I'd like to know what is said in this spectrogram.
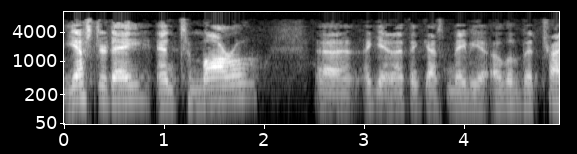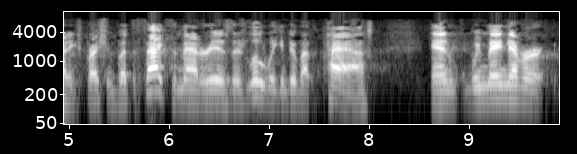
yesterday and tomorrow. Uh, again, I think that's maybe a, a little bit trite expression, but the fact of the matter is there's little we can do about the past, and we may never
